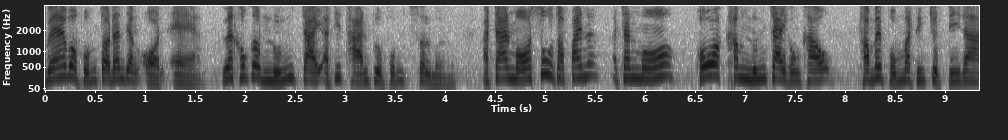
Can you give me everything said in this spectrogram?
แม้ว่าผมตอนนั้นยังอ่อนแอ และเขาก็หนุนใจอธิษฐานเพื่อผมเสมอ อาจารย์หมอสู้ต่อไปนะ อาจารย์หมอ เพราะว่าคำหนุนใจของเขาทำให้ผมมาถึงจุดนี้ได้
